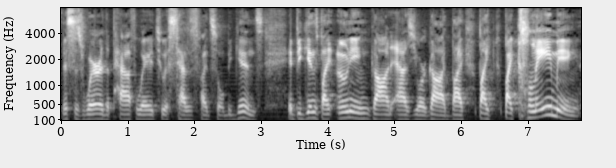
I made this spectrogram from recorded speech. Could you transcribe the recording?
This is where the pathway to a satisfied soul begins. It begins by owning God as your God, by, by, by claiming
